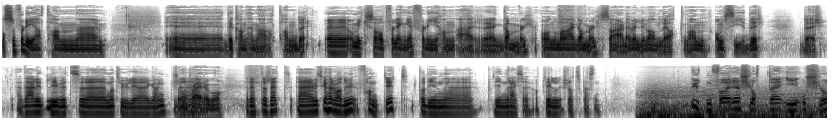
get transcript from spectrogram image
Også fordi at han eh, Det kan hende at han dør. Om ikke så altfor lenge, fordi han er gammel. Og når man er gammel, så er det veldig vanlig at man omsider dør. det er litt livets naturlige gang. Som det pleier å gå. Rett og slett. Vi skal høre hva du fant ut på din, på din reise opp til Slottsplassen. Utenfor Slottet i Oslo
